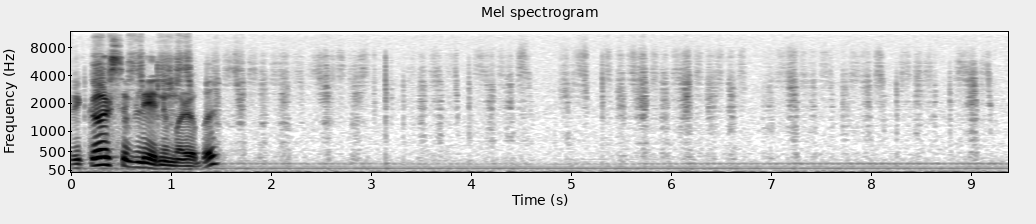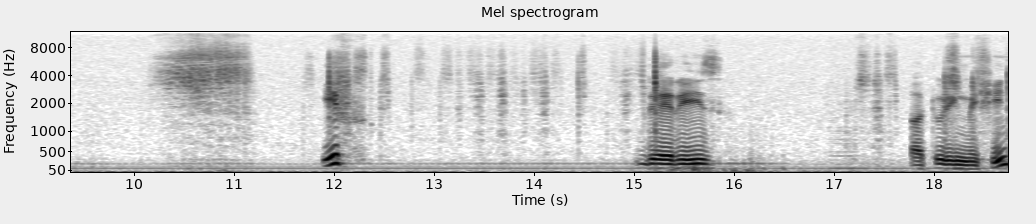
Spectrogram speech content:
recursively enumerable. If there is a Turing machine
